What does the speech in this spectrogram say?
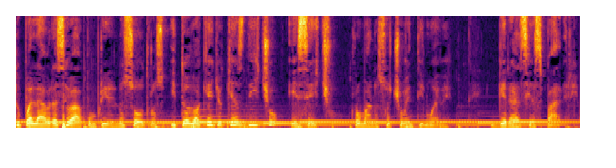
Tu palabra se va a cumplir en nosotros y todo aquello que has dicho es hecho, Romanos 8.29. Gracias Padre.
